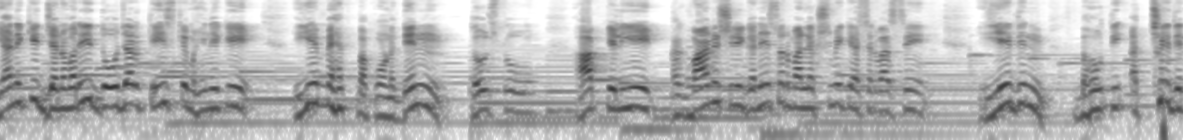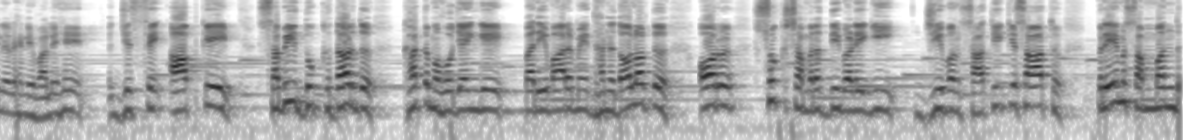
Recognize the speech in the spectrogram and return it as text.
यानी कि जनवरी 2023 के महीने के ये महत्वपूर्ण दिन। दोस्तों, आपके लिए भगवान श्री गणेश और माँ लक्ष्मी के आशीर्वाद से ये दिन बहुत ही अच्छे दिन रहने वाले हैं, जिससे आपके सभी दुख दर्द खत्म हो जाएँगे, परिवार में धन दौलत और सुख समृद्धि बढ़ेगी, जीवन साथी के साथ प्रेम संबंध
